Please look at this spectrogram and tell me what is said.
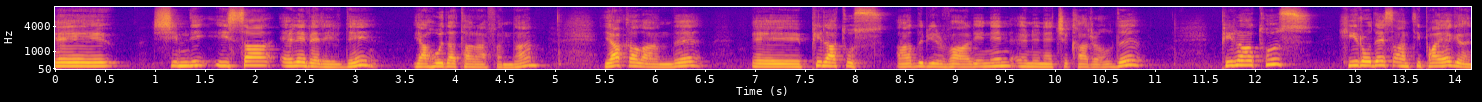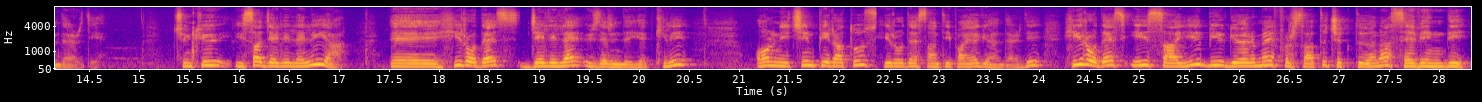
E, şimdi İsa ele verildi Yahuda tarafından. Yakalandı e, Pilatus adlı bir valinin önüne çıkarıldı. Pilatus Herodes Antipa'ya gönderdi. Çünkü İsa Celileli ya, e, Herodes Celile üzerinde yetkili. Onun için Pilatus Herodes Antipa'ya gönderdi. Herodes İsa'yı bir görme fırsatı çıktığına sevindi.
